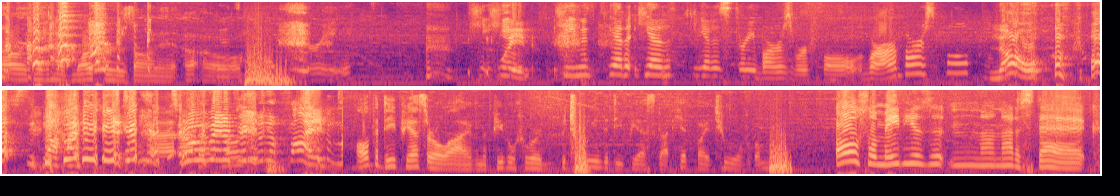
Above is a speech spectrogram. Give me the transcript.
Oh, it doesn't have markers on it. Uh oh. Three. He, he, Wait. He, he had he had he had his three bars were full. Were our bars full? No, of course not. It's two minutes into the fight. All the DPS are alive, and the people who were between the DPS got hit by two of them. Oh, so maybe is it? No, not a stack.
